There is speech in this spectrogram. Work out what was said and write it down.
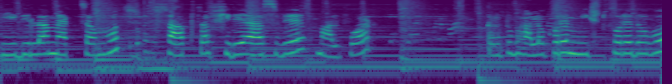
দিয়ে দিলাম এক চামচ, স্বাদটা ফিরে আসবে মালপোয়ার। একটু ভালো করে মিক্সড করে দেবো।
